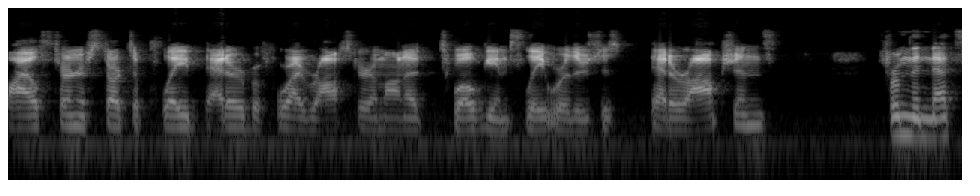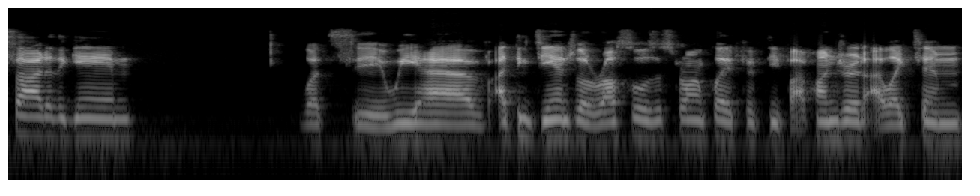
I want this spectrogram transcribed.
Miles Turner start to play better before I roster him on a 12 game slate where there's just better options. From the net side of the game, let's see. We have, I think D'Angelo Russell is a strong play at 5,500. I liked him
